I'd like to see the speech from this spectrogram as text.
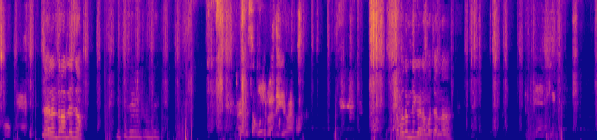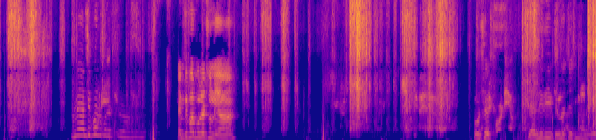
నాకు జనా బ్రో సైలెన్సర్ వదిలేసాం ఇది సైలెంట్ ఉంది సముద్రంలో దిగేమంట సముద్రం దిగాడమ్మా చెన్న అన్న MP forty bullets MP four bullets ఉన్నాయా ఓ షెట్ ఏంది ఇది టిన్ వచ్చేసింది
